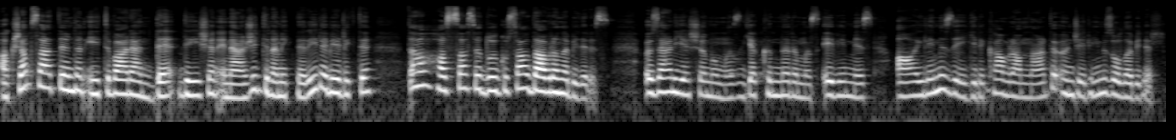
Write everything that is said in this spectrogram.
Akşam saatlerinden itibaren de değişen enerji dinamikleriyle birlikte daha hassas ve duygusal davranabiliriz. Özel yaşamımız, yakınlarımız, evimiz, ailemizle ilgili kavramlarda önceliğimiz olabilir.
